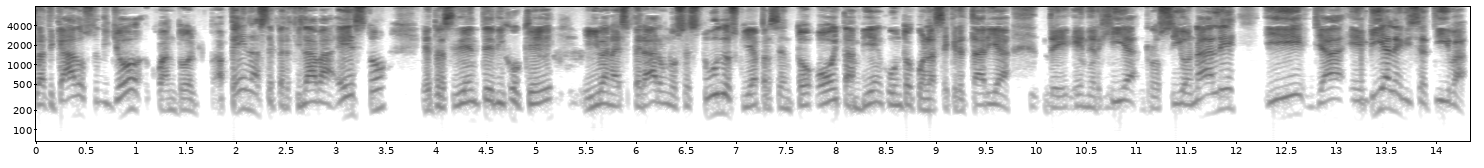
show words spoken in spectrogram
platicado usted y yo cuando apenas se perfilaba esto. El presidente dijo que iban a esperar unos estudios que ya presentó hoy también junto con la secretaria de Energía, Rocío Nale, y ya envía la iniciativa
